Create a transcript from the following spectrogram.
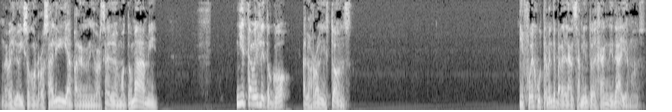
Una vez lo hizo con Rosalía para el aniversario de Motomami. Y esta vez le tocó a los Rolling Stones. Y fue justamente para el lanzamiento de Hackney Diamonds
